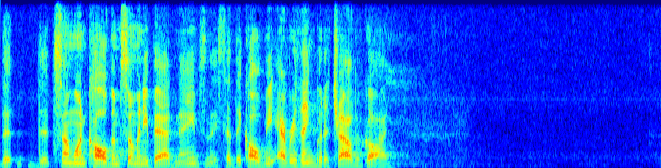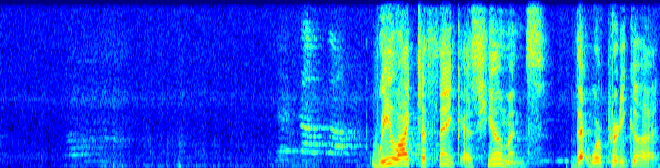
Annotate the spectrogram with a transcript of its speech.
that, that someone called them so many bad names, and they said, They called me everything but a child of God. We like to think as humans that we're pretty good.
